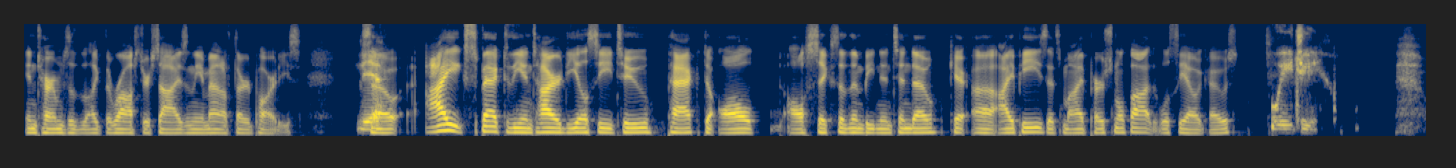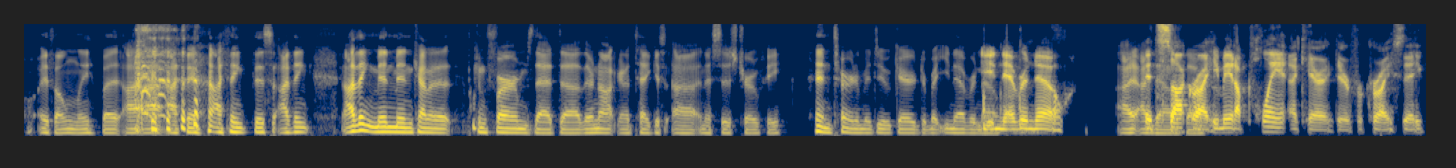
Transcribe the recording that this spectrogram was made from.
in terms of like the roster size and the amount of third parties. Yeah. So I expect the entire DLC two pack to all all six of them be Nintendo uh, IPs. That's my personal thought. We'll see how it goes, Luigi. If only. But I, I, I think I think this I think I think Min Min kind of confirms that uh, they're not going to take us uh, an assist trophy and turn him into a character. But you never know. You never know. I, I it's it. Sakurai. He made a plant a character for Christ's sake.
